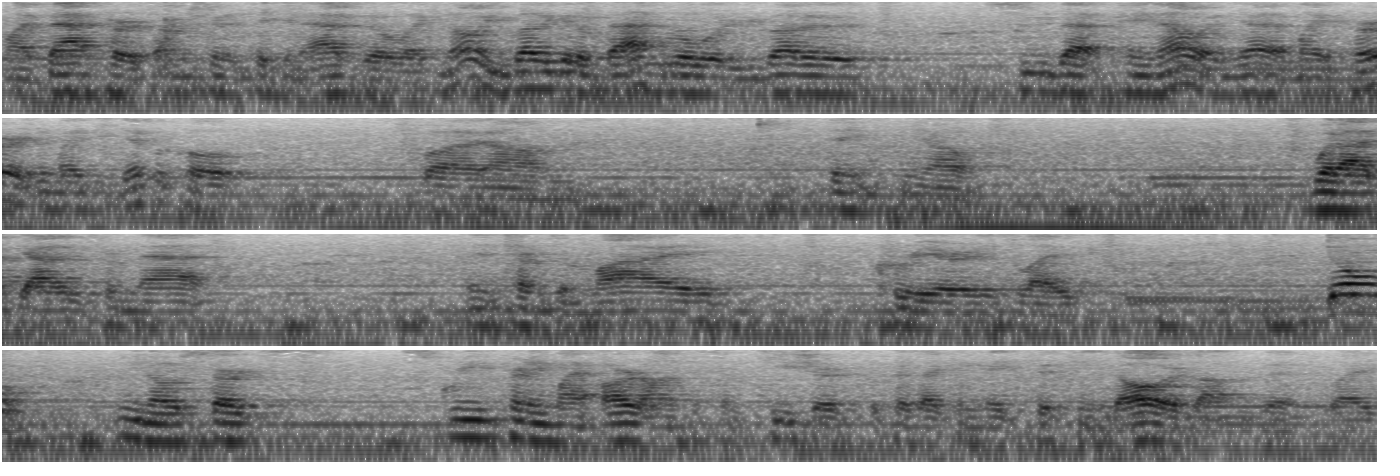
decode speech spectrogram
my back hurts, I'm just going to take an Advil. Like, no, you got to get a back roller, you got to soothe that pain out. And yeah, it might hurt, it might be difficult, but um, I think, you know, what I've gathered from that in terms of my career is like, don't, you know, start screen printing my art onto some t-shirts because I can make $15 off of it. Like,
